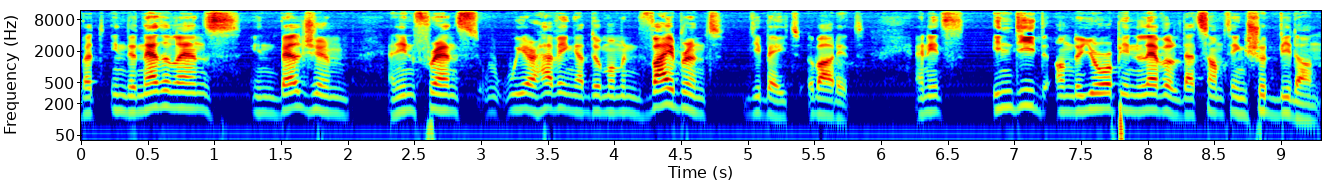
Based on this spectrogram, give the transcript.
but in the Netherlands, in Belgium, and in France, we are having at the moment vibrant debate about it. And it's indeed on the European level that something should be done.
